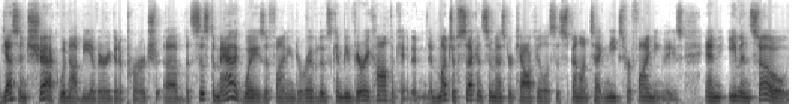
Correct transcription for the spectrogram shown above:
Guess and check would not be a very good approach, uh, but systematic ways of finding derivatives can be very complicated. And much of second semester calculus is spent on techniques for finding these. And even so,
